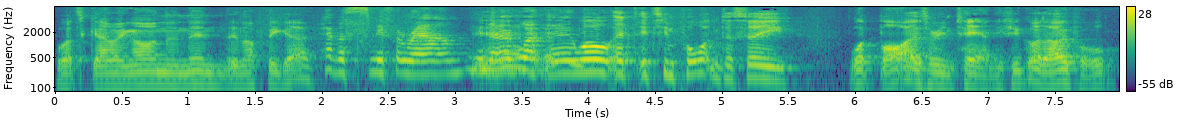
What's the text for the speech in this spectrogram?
what's going on, and then, then off we go. Have a sniff around, you Yeah, know what? yeah, well, it, it's important to see what buyers are in town. If you've got Opal,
